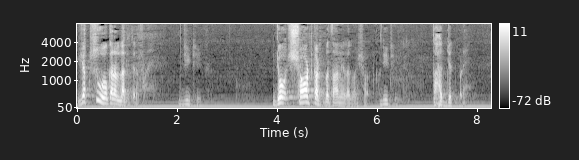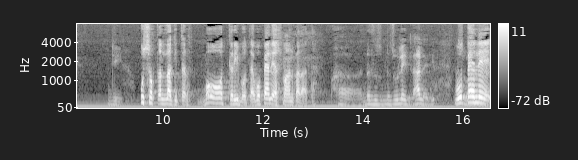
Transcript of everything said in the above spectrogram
یکسو ہو کر اللہ کی طرف آئیں۔ جی ٹھیک۔ جو شارٹ کٹ بتانے لگا شارٹ کٹ جی ٹھیک۔ تحجت پڑھیں۔ جی۔ اس وقت اللہ کی طرف بہت قریب ہوتا ہے۔ وہ پہلے آسمان پر آتا ہے۔ ہاں، نزول اجلال ہے جی۔ وہ پہلے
